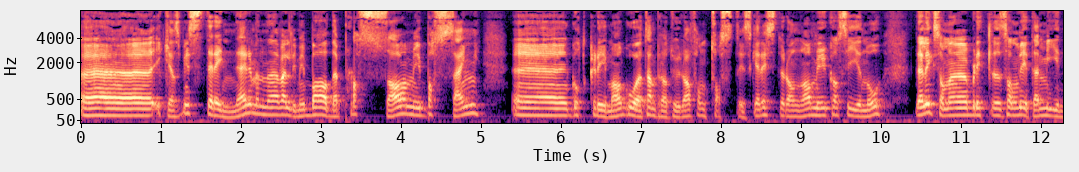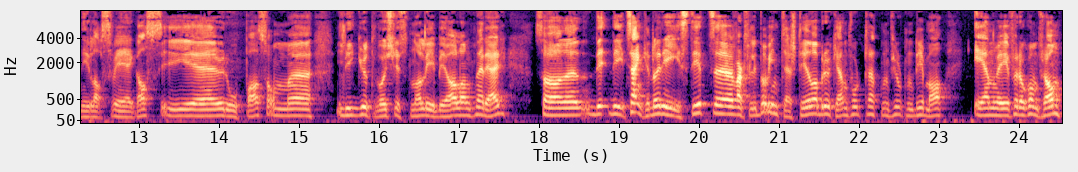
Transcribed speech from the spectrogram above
Eh, ikke så mye strender, men eh, veldig mye badeplasser, mye basseng. Eh, godt klima, gode temperaturer, fantastiske restauranter, mye kasino. Det er liksom eh, blitt sånn lite mini-Las Vegas i eh, Europa som eh, ligger utenfor kysten av Libya, langt nedi her. Så det, det er ikke så enkelt å reise dit, i hvert fall på vinterstid. Da bruker en fort 13-14 timer én vei for å komme fram.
